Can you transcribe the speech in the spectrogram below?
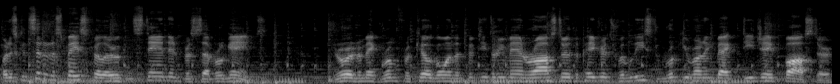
but is considered a space filler who can stand in for several games. In order to make room for Kilgo on the 53 man roster, the Patriots released rookie running back DJ Foster,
